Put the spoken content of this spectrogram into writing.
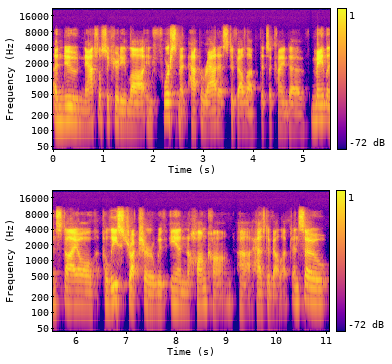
a new national security law enforcement apparatus developed that's a kind of mainland style police structure within Hong Kong uh, has developed. And so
